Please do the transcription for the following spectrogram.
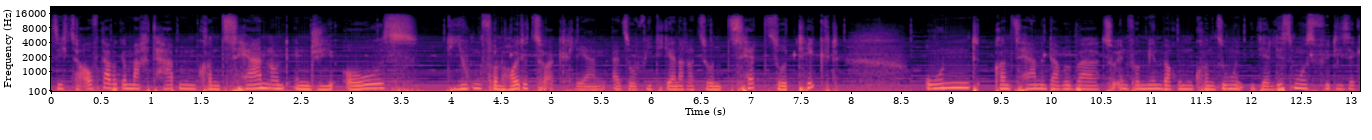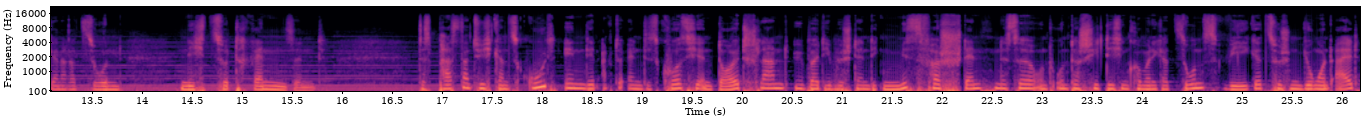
sich zur Aufgabe gemacht haben, Konzernen und NGOs die Jugend von heute zu erklären, also wie die Generation Z so tickt und Konzerne darüber zu informieren, warum Konsum und Idealismus für diese Generation nicht zu trennen sind. Das passt natürlich ganz gut in den aktuellen Diskurs hier in Deutschland über die beständigen Missverständnisse und unterschiedlichen Kommunikationswege zwischen Jung und Alt,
